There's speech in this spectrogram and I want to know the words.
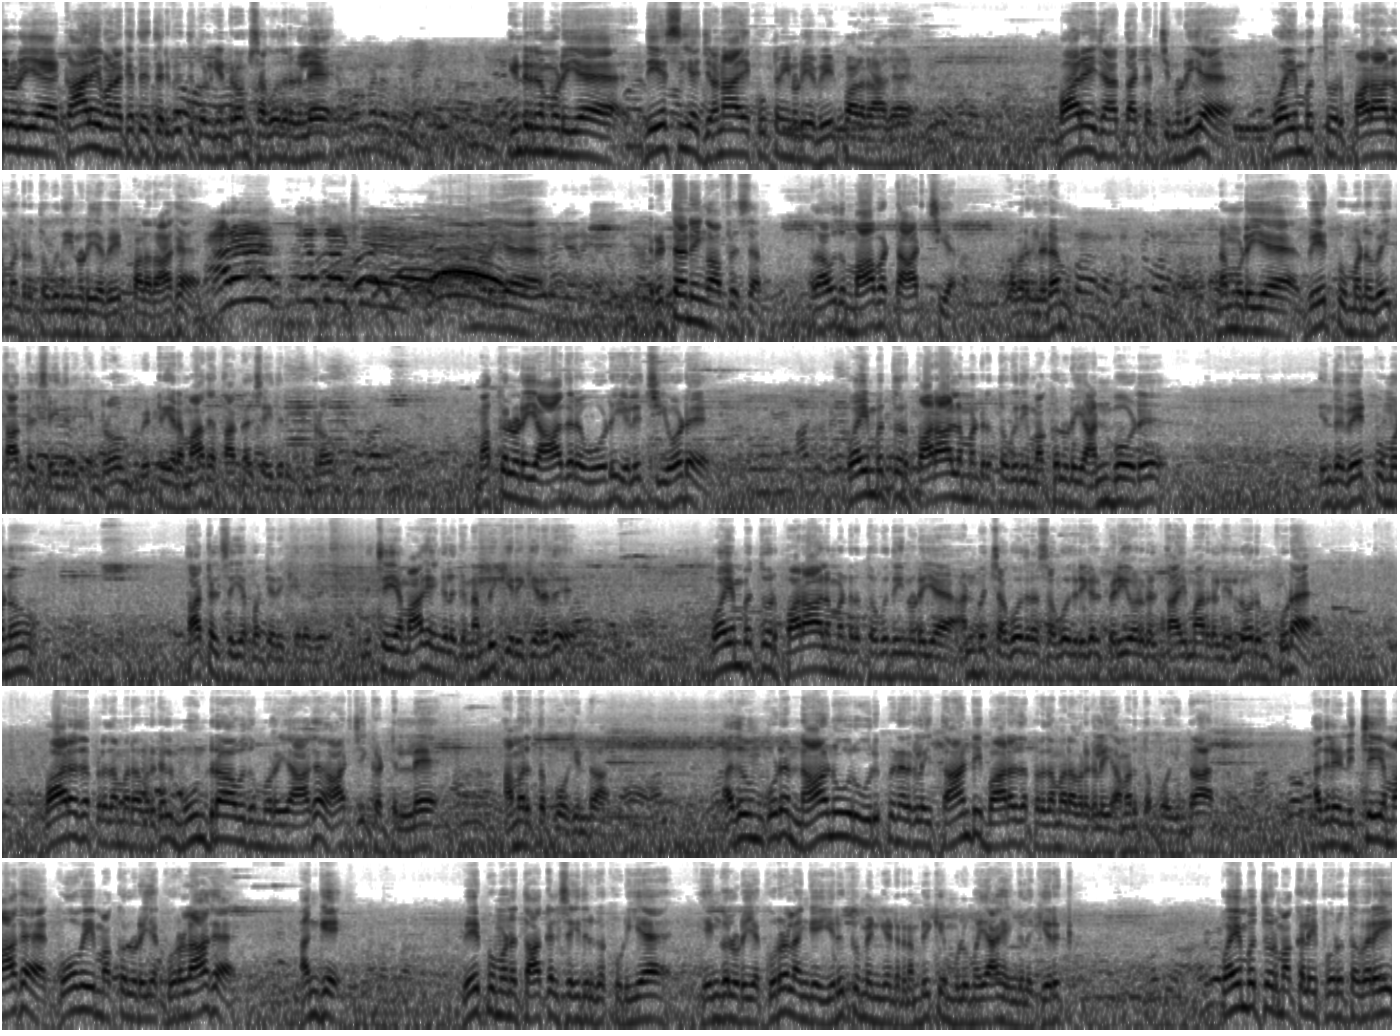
எங்களுடைய காலை வணக்கத்தை தெரிவித்துக் கொள்கின்றோம் சகோதரர்களே. இன்று நம்முடைய தேசிய ஜனநாயக கூட்டணியினுடைய வேட்பாளராக பாரதிய ஜனதா கட்சியினுடைய கோயம்புத்தூர் பாராளுமன்ற தொகுதியினுடைய வேட்பாளராக நம்முடைய ரிட்டர்னிங் ஆஃபீஸர் அதாவது மாவட்ட ஆட்சியர் அவர்களிடம் நம்முடைய வேட்பு மனுவை தாக்கல் செய்திருக்கின்றோம் வெற்றிகரமாக தாக்கல் செய்திருக்கின்றோம். மக்களுடைய ஆதரவோடு எழுச்சியோடு கோயம்புத்தூர் பாராளுமன்ற தொகுதி மக்களுடைய அன்போடு இந்த வேட்புமனு தாக்கல் செய்யப்பட்டிருக்கிறது. நிச்சயமாக எங்களுக்கு நம்பிக்கை இருக்கிறது. கோயம்புத்தூர் பாராளுமன்ற தொகுதியினுடைய அன்பு சகோதர சகோதரிகள் பெரியோர்கள் தாய்மார்கள் எல்லோரும் கூட பாரத பிரதமர் அவர்கள் மூன்றாவது முறையாக ஆட்சி கட்டிலே அமர்த்தப் போகின்றார். அதுவும் கூட நானூறு உறுப்பினர்களை தாண்டி பாரத பிரதமர் அவர்களை அமர்த்தப் போகின்றார். அதில் நிச்சயமாக கோவை மக்களுடைய குரலாக அங்கே வேட்புமனு தாக்கல் செய்திருக்கக்கூடிய எங்களுடைய குரல் அங்கே இருக்கும் என்கின்ற நம்பிக்கை முழுமையாக எங்களுக்கு இருக்குது கோயம்புத்தூர் மக்களை பொறுத்தவரை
